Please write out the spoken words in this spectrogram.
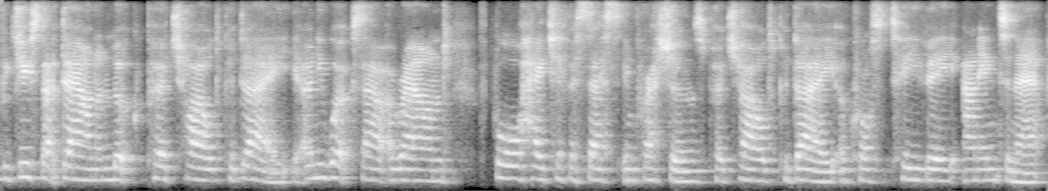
reduce that down and look per child per day, it only works out around four HFSS impressions per child per day across TV and internet.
